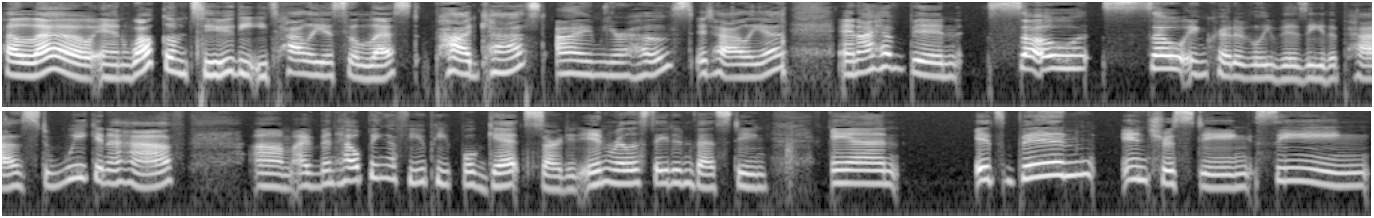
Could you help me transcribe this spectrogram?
Hello, and welcome to the Italia Celeste podcast. I'm your host, Italia, and I have been so, so incredibly busy the past week and a half. Um, I've been helping a few people get started in real estate investing, and it's been interesting seeing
